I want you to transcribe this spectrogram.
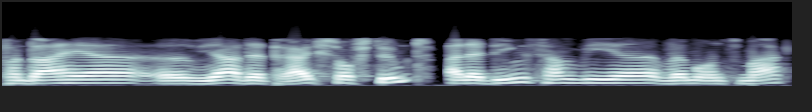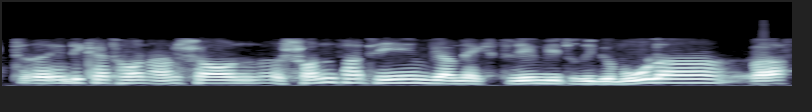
Von daher, äh, ja, der Treibstoff stimmt. Allerdings haben wir, wenn wir uns Marktindikatoren anschauen, schon ein paar Themen. Wir haben eine extrem niedrige Wohler, was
